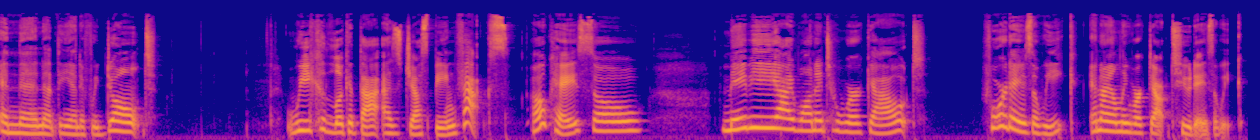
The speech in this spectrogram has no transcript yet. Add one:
And then at the end, if we don't, we could look at that as just being facts okay, so maybe I wanted to work out four days a week and I only worked out two days a week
